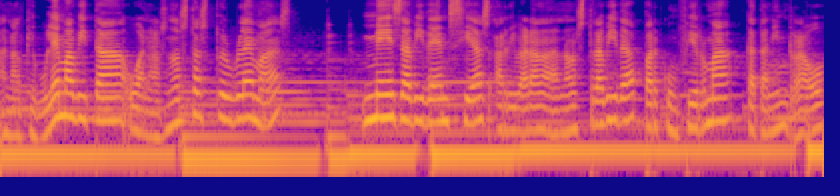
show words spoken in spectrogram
en el que volem evitar o en els nostres problemes, més evidències arribaran a la nostra vida per confirmar que tenim raó.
